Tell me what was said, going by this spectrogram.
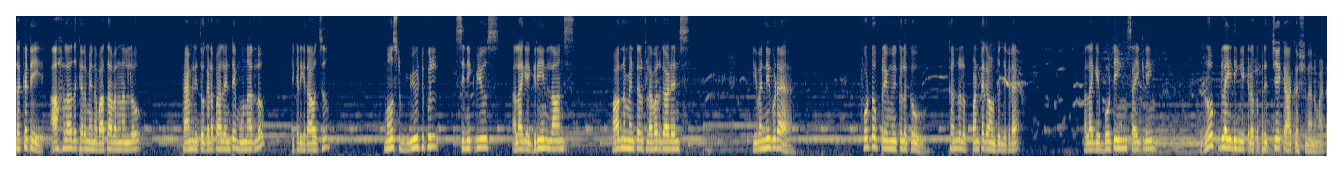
చక్కటి ఆహ్లాదకరమైన వాతావరణంలో ఫ్యామిలీతో గడపాలంటే మూనార్లో ఇక్కడికి రావచ్చు. మోస్ట్ బ్యూటిఫుల్ సినిక్ వ్యూస్ అలాగే green lawns ornamental flower gardens ఇవన్నీ కూడా ఫోటో ప్రేమికులకు కన్నుల పంటగా ఉంటుంది ఇక్కడ. అలాగే బోటింగ్ సైక్లింగ్ రోప్ గ్లైడింగ్ ఇక్కడ ఒక ప్రత్యేక ఆకర్షణ అన్నమాట.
